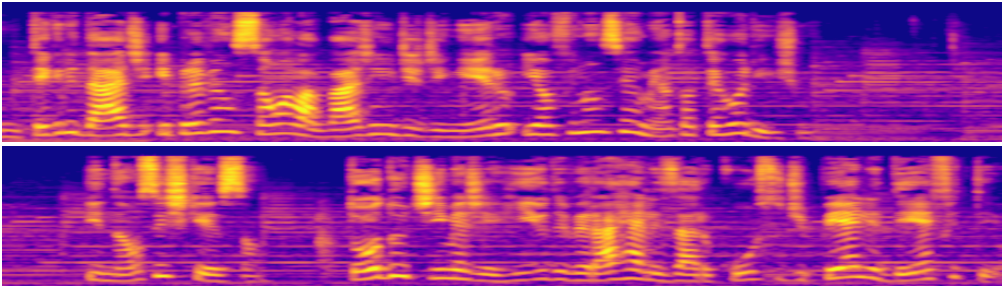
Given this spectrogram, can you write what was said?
Integridade e Prevenção à Lavagem de Dinheiro e ao Financiamento ao Terrorismo. E não se esqueçam, todo o time AG Rio deverá realizar o curso de PLD-FT.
